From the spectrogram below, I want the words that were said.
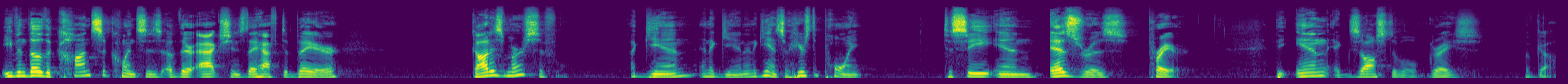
even though the consequences of their actions they have to bear, God is merciful again and again and again. So here's the point to see in Ezra's prayer the inexhaustible grace of God.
